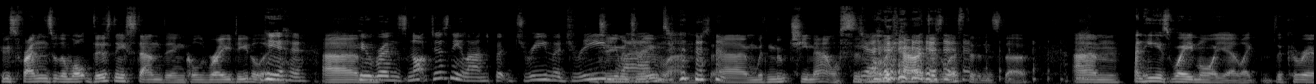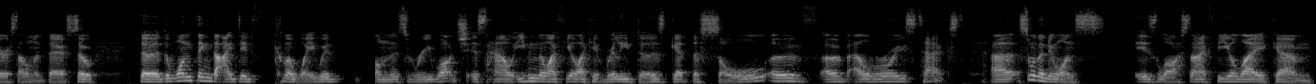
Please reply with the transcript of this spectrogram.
who's friends with a Walt Disney stand-in called Ray Deedling. Yeah. Um, Who runs not Disneyland but Dreamer Dreamland? Dream a Dreamland um, with Moochie Mouse is Yeah. one of the characters listed and stuff. Um, and he is way more, yeah, like the careerist element there. So the the one thing that I did come away with on this rewatch is how even though I feel like it really does get the soul of of Ellroy's text, uh, some of the nuance is lost, and I feel like. Um,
